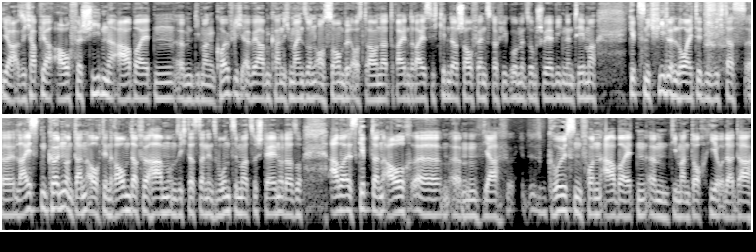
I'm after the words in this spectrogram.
Ja, also ich habe ja auch verschiedene Arbeiten, ähm, die man käuflich erwerben kann. Ich meine, so ein Ensemble aus 333 Kinderschaufensterfiguren mit so einem schwerwiegenden Thema gibt's nicht viele Leute, die sich das äh, leisten können und dann auch den Raum dafür haben, um sich das dann ins Wohnzimmer zu stellen oder so. Aber es gibt dann auch äh, ähm, ja, Größen von Arbeiten, ähm, die man doch hier oder da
